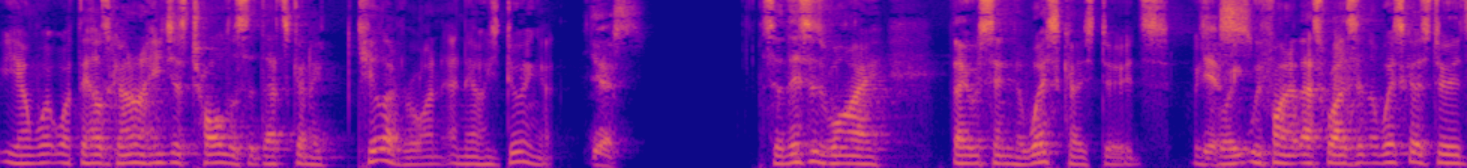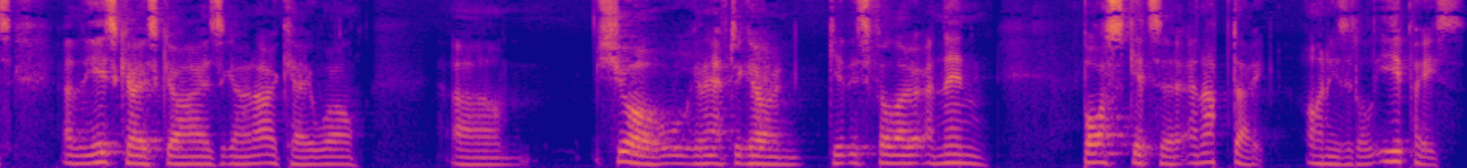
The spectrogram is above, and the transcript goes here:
you know, what, what the hell's going on? He just told us that that's going to kill everyone, and now he's doing it. Yes. So this is why they were sending the West Coast dudes. We, Yes. we, we find out that's why they sent the West Coast dudes, and the East Coast guys are going, okay, well, um, sure, we're going to have to go and get this fellow. And then Boss gets a, an update on his little earpiece,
